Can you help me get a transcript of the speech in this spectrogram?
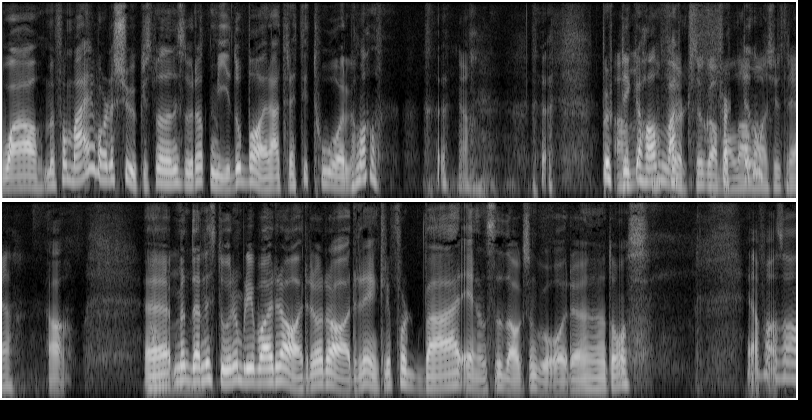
wow. Men for meg var det sjukeste med den historien at Mido bare er 32 år gammel. Ja. Burde ikke han, han vært føltes jo gammel da han var 23. Ja. Eh, men den historien blir bare rarere og rarere egentlig for hver eneste dag som går, eh, Thomas. Ja, for altså,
